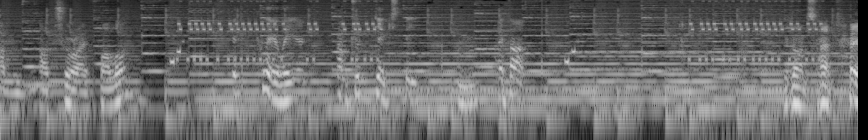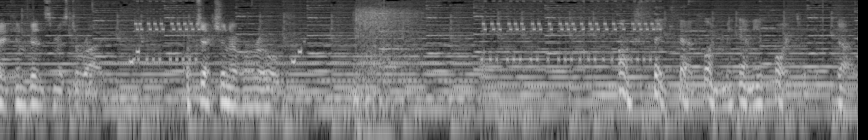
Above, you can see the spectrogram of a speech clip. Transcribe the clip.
I'm not sure I follow. It clearly contradicts the... I thought... You don't sound very convinced, Mr. Wright. Objection overruled. Don't think that wouldn't make any point judge.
